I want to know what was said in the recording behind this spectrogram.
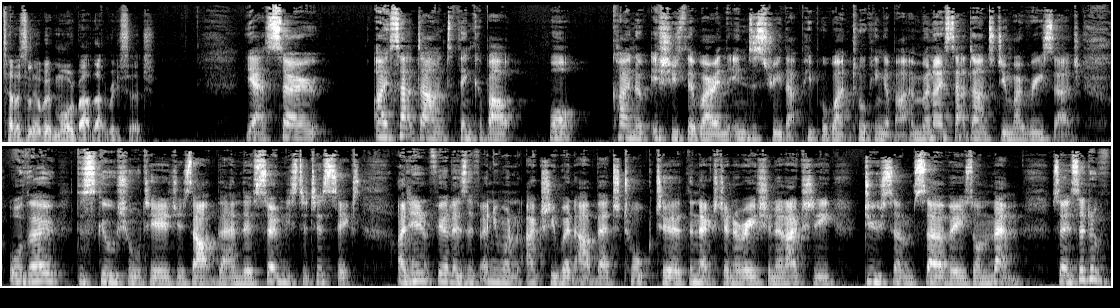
tell us a little bit more about that research? Yeah, so I sat down to think about what kind of issues there were in the industry that people weren't talking about. And when I sat down to do my research, although the skill shortage is out there and there's so many statistics, I didn't feel as if anyone actually went out there to talk to the next generation and actually do some surveys on them. So instead of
